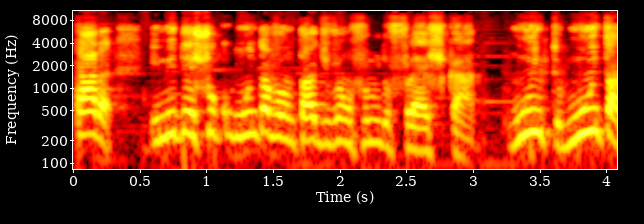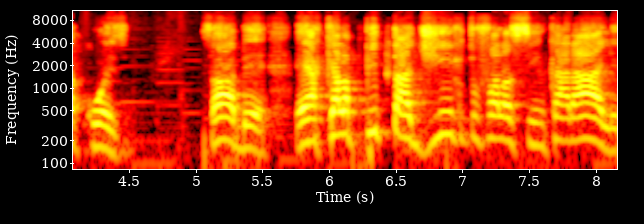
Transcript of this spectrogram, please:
cara, e me deixou com muita vontade de ver um filme do Flash, cara. Muito, muita coisa. Sabe? É aquela pitadinha que tu fala assim, caralho,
